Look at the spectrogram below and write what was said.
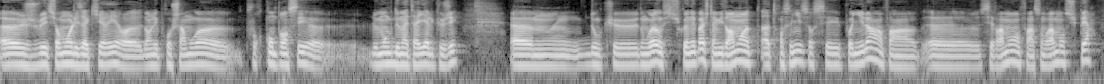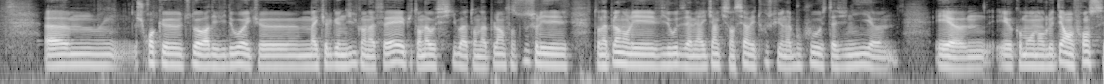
je vais sûrement les acquérir dans les prochains mois pour compenser le manque de matériel que j'ai. Euh, donc, euh, donc voilà, donc si tu connais pas, je t'invite vraiment à, te renseigner sur ces poignées-là. Enfin, euh, c'est vraiment, enfin, sont vraiment super. je crois que tu dois avoir des vidéos avec Michael Gundil qu'on a fait, et puis t'en as aussi, bah t'en as plein, enfin surtout sur les, t'en as plein dans les vidéos des Américains qui s'en servent et tout, parce qu'il y en a beaucoup aux États-Unis et, et comment en Angleterre, en France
